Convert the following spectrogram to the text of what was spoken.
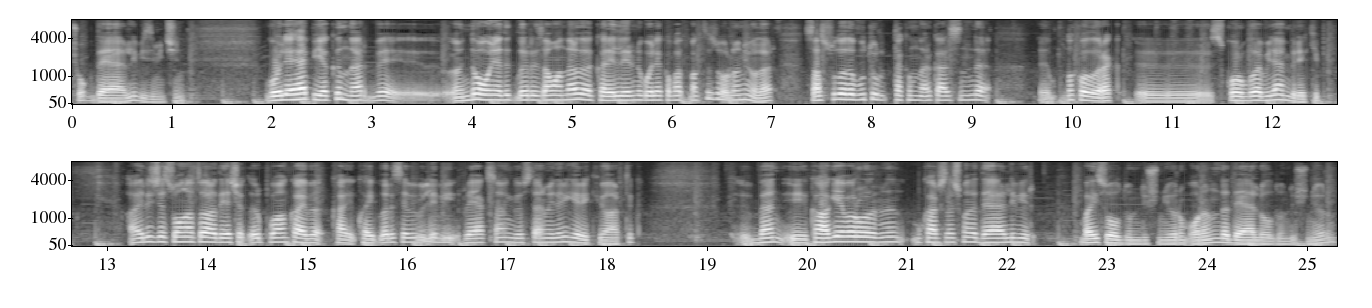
çok değerli bizim için. Gole hep yakınlar ve e, önde oynadıkları zamanlarda da kalelerini gole kapatmakta zorlanıyorlar. Sassuolo da bu tür takımlar karşısında e, mutlak olarak e, skor bulabilen bir ekip. Ayrıca son haftalarda yaşadıkları puan kaybı, kay, kayıpları sebebiyle bir reaksiyon göstermeleri gerekiyor artık. E, ben e, KG var oranının bu karşılaşmada değerli bir bahis olduğunu düşünüyorum. Oranın da değerli olduğunu düşünüyorum.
